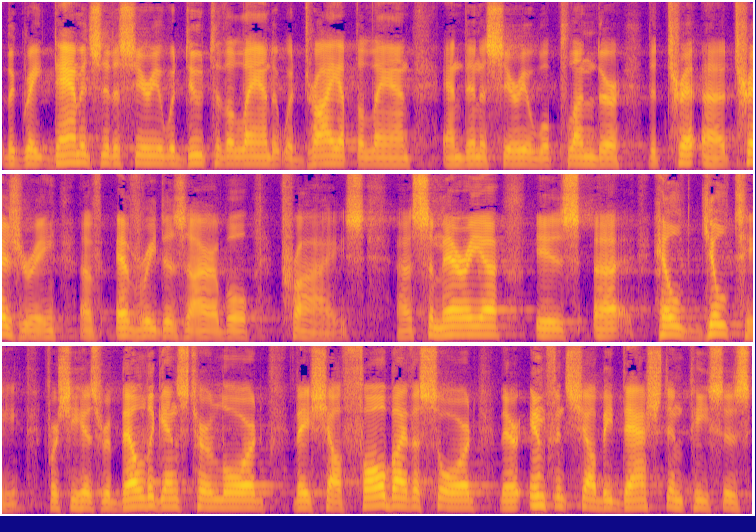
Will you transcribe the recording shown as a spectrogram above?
the great damage that Assyria would do to the land, it would dry up the land, and then Assyria will plunder the tre- uh, treasury of every desirable prize. Uh, Samaria is uh, held guilty, for she has rebelled against her Lord. They shall fall by the sword, their infants shall be dashed in pieces,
